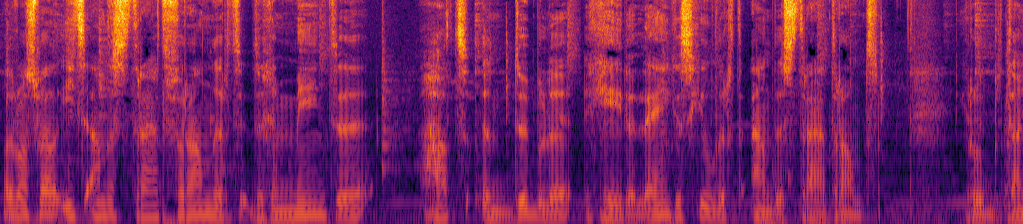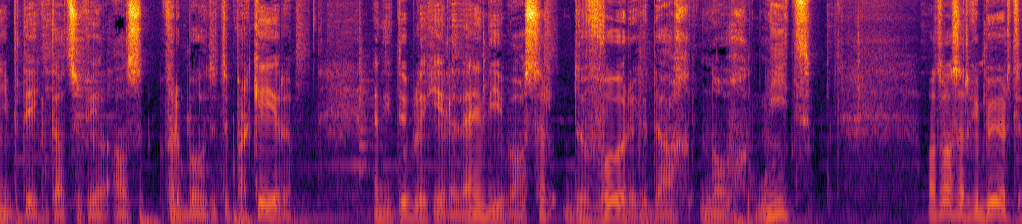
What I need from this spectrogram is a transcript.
Maar er was wel iets aan de straat veranderd. De gemeente had een dubbele gele lijn geschilderd aan de straatrand. In Groot-Brittannië betekent dat zoveel als verboden te parkeren. En die dubbele gele lijn die was er de vorige dag nog niet. Wat was er gebeurd?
